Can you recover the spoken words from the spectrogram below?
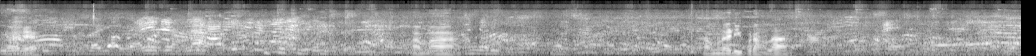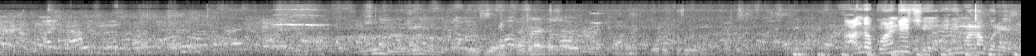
போறாங்க. ஆமாம் அவங்கள அடிக்க அடிக்க போகிறாங்களா அதான் குறைஞ்சிச்சு இனிமேலாம் குறையாது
